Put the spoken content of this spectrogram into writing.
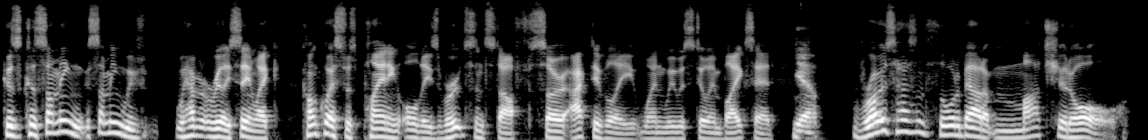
because because something something we've we haven't really seen like conquest was planning all these routes and stuff so actively when we were still in blake's head Yeah. Rose hasn't thought about it much at all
